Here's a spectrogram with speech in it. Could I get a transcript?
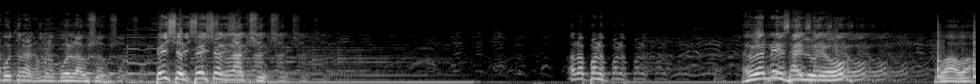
કબૂતરા હમણાં બોલાવશું. સ્પેશિયલ સ્પેશિયલ રાખશું. અરે પણ હવે નહીં સાયલું રહ્યો વાહ વાહ.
